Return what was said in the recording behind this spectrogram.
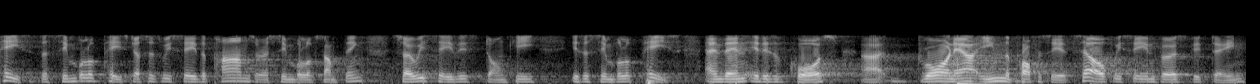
peace. It's a symbol of peace. Just as we see the palms are a symbol of something, so we see this donkey is a symbol of peace. And then it is, of course, uh, drawn out in the prophecy itself. We see in verse 15,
